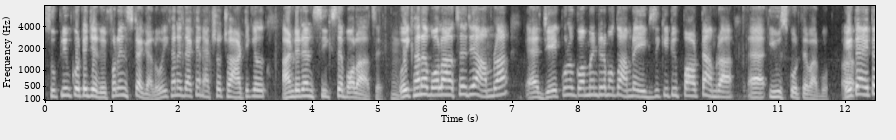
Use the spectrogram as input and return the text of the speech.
সুপ্রিম কোর্টে যে রেফারেন্সটা গেল ওইখানে দেখেন একশো ছ আর্টিকেল হান্ড্রেড অ্যান্ড সিক্সে বলা আছে। ওইখানে বলা আছে যে আমরা যে কোনো গভর্নমেন্টের মতো আমরা এক্সিকিউটিভ পাওয়ারটা আমরা ইউজ করতে পারব। এটা এটা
